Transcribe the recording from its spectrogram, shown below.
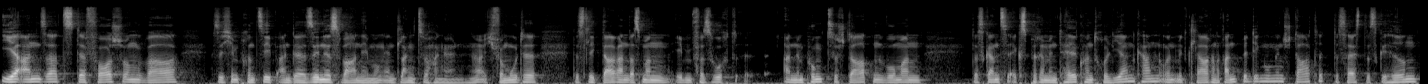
Ihr Ansatz der Forschung war, sich im Prinzip an der Sinneswahrnehmung entlang zu hangeln. Ich vermute, das liegt daran, dass man eben versucht, an einem Punkt zu starten, wo man das Ganze experimentell kontrollieren kann und mit klaren Randbedingungen startet. Das heißt, das Gehirn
